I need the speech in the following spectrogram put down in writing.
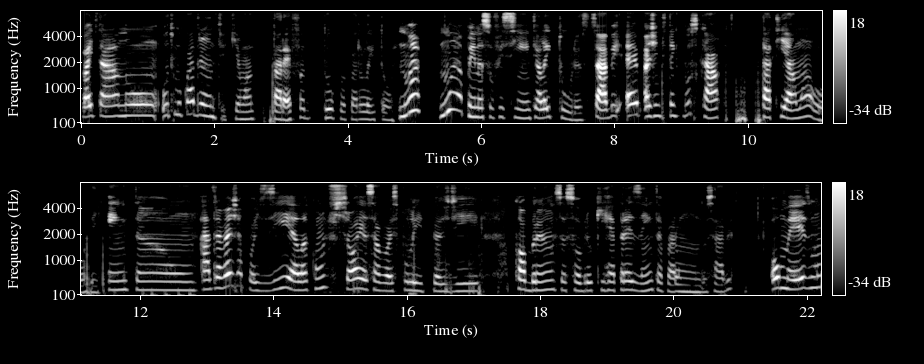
vai estar no último quadrante que é uma tarefa dupla para o leitor. Não é, não é apenas suficiente a leitura, sabe? É, a gente tem que buscar tatear uma ordem. Então, através da poesia, ela constrói essa voz política de cobrança sobre o que representa para o mundo, sabe? Ou mesmo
